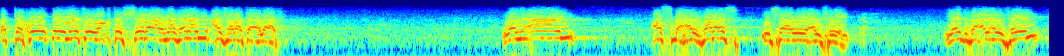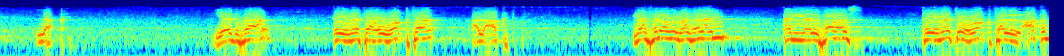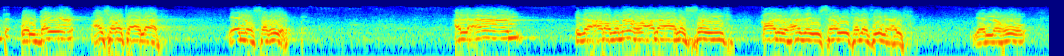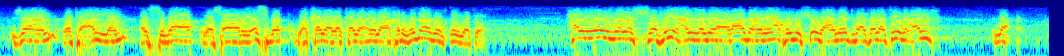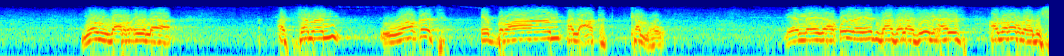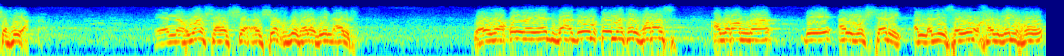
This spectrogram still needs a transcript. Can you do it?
قد تكون قيمته وقت الشراء مثلا عشرة آلاف. والآن أصبح الفرس يساوي ألفين. يدفع الألفين؟ لا. يدفع قيمته وقت العقد. نفرض مثلا أن الفرس قيمته وقت العقد والبيع عشرة آلاف لأنه صغير. الآن إذا عرضناه على أهل الصنف قالوا هذا يساوي ثلاثين ألف لأنه زان وتعلم السباق وصار يسبق وكذا وكذا إلى آخره فزادت قيمته. هل يلزم الشفيع الذي أراد أن يأخذ الشبهة أن يدفع ثلاثين ألف؟ لا. ينظر إلى الثمن وقت إبرام العقد. كم هو؟ لأن إذا قلنا يدفع ثلاثين ألف أضررنا بالشفيع. لأنه ما اشترى الشخص بثلاثين ألف. وإذا قلنا يدفع دون قيمة الفرس أضرمنا بالمشتري الذي سيؤخذ منه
